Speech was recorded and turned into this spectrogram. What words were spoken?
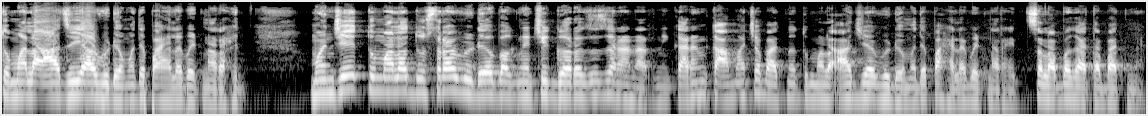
तुम्हाला आज या व्हिडिओमध्ये पाहायला भेटणार आहेत. म्हणजे तुम्हाला दुसरा व्हिडिओ बघण्याची गरजच राहणार नाही कारण कामाच्या बातम्या तुम्हाला आज या व्हिडिओमध्ये पाहायला भेटणार आहेत. चला बघा आता बातम्या.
